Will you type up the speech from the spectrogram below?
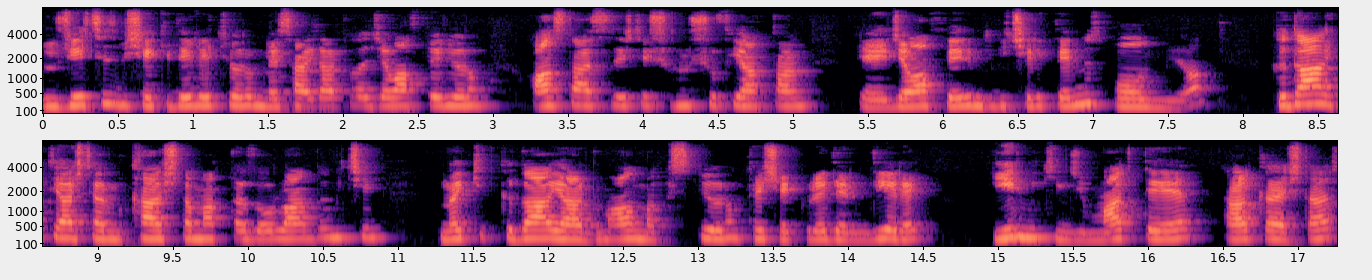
ücretsiz bir şekilde iletiyorum. Mesajlarda da cevap veriyorum. Asla size işte şunun şu fiyattan e, cevap verim gibi içeriklerimiz olmuyor. Gıda ihtiyaçlarımı karşılamakta zorlandığım için nakit gıda yardımı almak istiyorum. Teşekkür ederim diyerek 22. maddeye arkadaşlar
